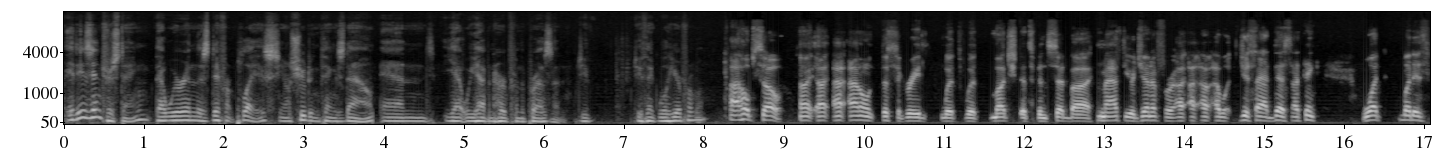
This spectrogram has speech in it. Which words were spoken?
it is interesting that we're in this different place, you know, shooting things down, and yet we haven't heard from the president. Do you do you think we'll hear from him? I hope so. I, I, I don't disagree with, with much that's been said by Matthew or Jennifer. I, I, I would just add this. I think what what is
